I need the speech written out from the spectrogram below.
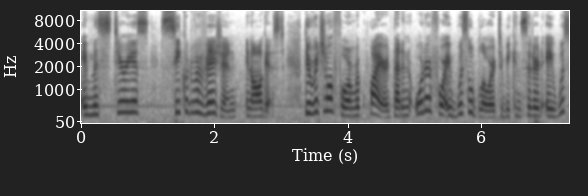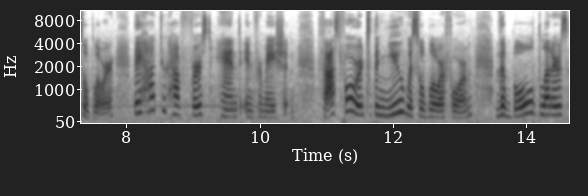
a mysterious secret revision in August. The original form required that in order for a whistleblower to be considered a whistleblower, they had to have first-hand information. Fast forward to the new whistleblower form, the bold letters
